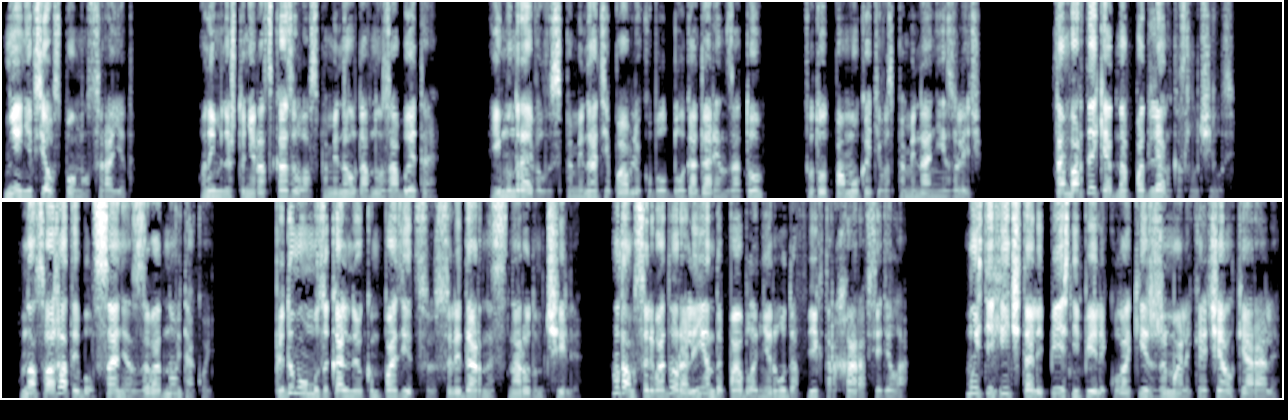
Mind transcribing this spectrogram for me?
«Не, не все», — вспомнил Сыроед. Он именно что не рассказывал, а вспоминал давно забытое. И ему нравилось вспоминать, и Павлику был благодарен за то, что тот помог эти воспоминания извлечь. Там в Артеке одна подлянка случилась. У нас вожатый был Саня, заводной такой. Придумал музыкальную композицию «Солидарность с народом Чили». Ну там Сальвадор Альенде, Пабло Нерудов, Виктор Хара, все дела. Мы стихи читали, песни пели, кулаки сжимали, кричалки орали.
